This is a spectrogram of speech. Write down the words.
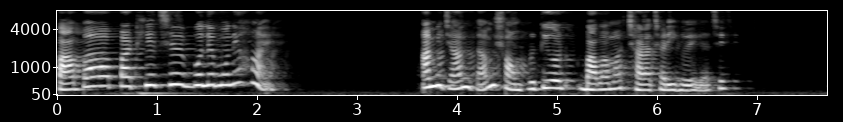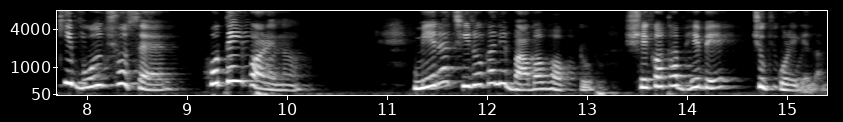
বাবা পাঠিয়েছে বলে মনে হয়? আমি জানতাম সম্প্রতি ওর বাবা মা ছাড়াছাড়ি হয়ে গেছে। কি বলছো স্যার? হতেই পারে না। মেয়েরা চিরকালই বাবা ভক্ত, সে কথা ভেবে চুপ করে গেলাম।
